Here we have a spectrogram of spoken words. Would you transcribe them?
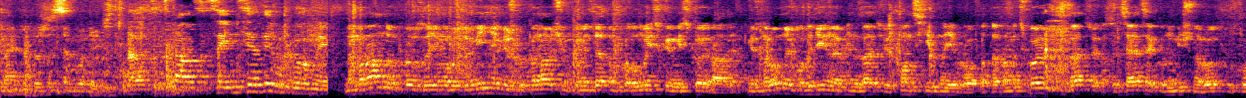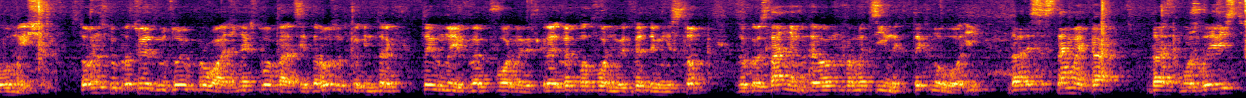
знаєте, дуже символічно. Але це сталося це ініціатива Коломиї. Меморандум про взаєморозуміння між виконавчим комітетом Коломийської міської ради, міжнародною благодійною організацією Фонд Східна Європа та громадською організацією Асоціація економічного розвитку Коломийщини. Сторони співпрацюють з метою впровадження, експлуатації та розвитку інтерактивної веб-форми відкри- веб-платформи відкрите місто з використанням геоінформаційних технологій. Далі система, яка дасть можливість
